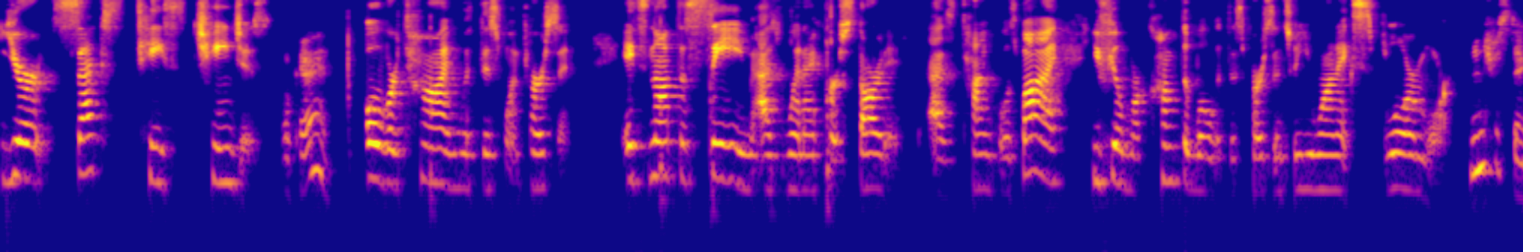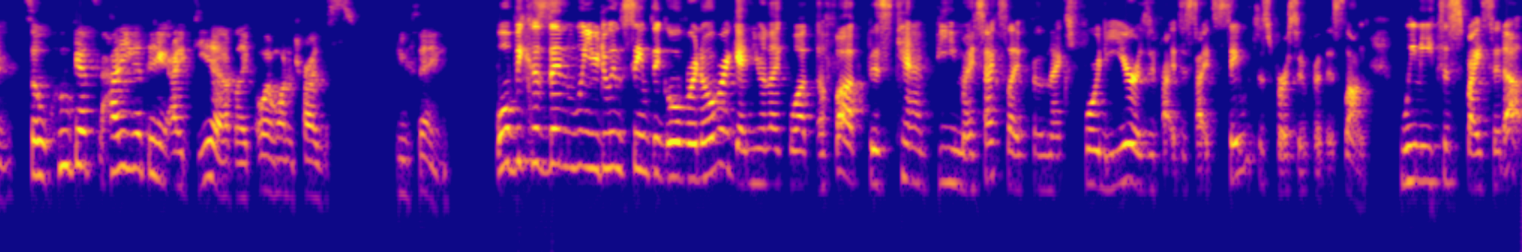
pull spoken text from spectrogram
your sex taste changes Okay. over time with this one person. It's not the same as when I first started. As time goes by, you feel more comfortable with this person, so you want to explore more. Interesting. So who gets? How do you get the idea of like, oh, I want to try this new thing? Well, because then when you're doing the same thing over and over again, you're like, what the fuck? This can't be my sex life for the next 40 years if I decide to stay with this person for this long. We need to spice it up.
